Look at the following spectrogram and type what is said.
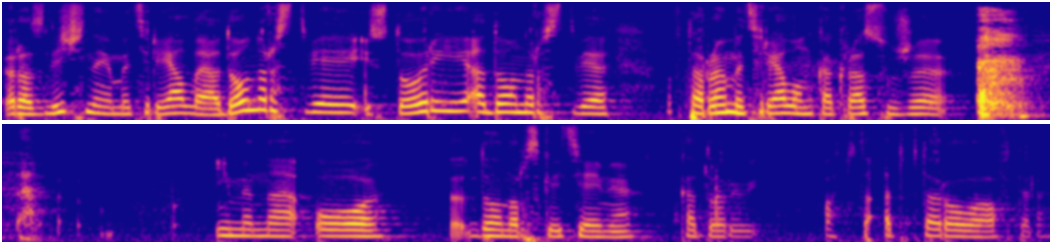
различные материалы о донорстве, истории о донорстве. Второй материал, он как раз уже именно о донорской теме, который от, от второго автора.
